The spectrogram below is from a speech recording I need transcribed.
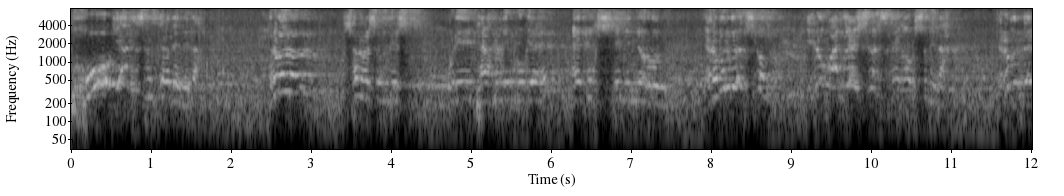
포기하는 상태가 됩니다. 여러분, 사랑하는 우리, 우리 대한민국의 애국 시민 여러분, 여러분들은 지금 이런 완전히 실세가 없습니다. 여러분들이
